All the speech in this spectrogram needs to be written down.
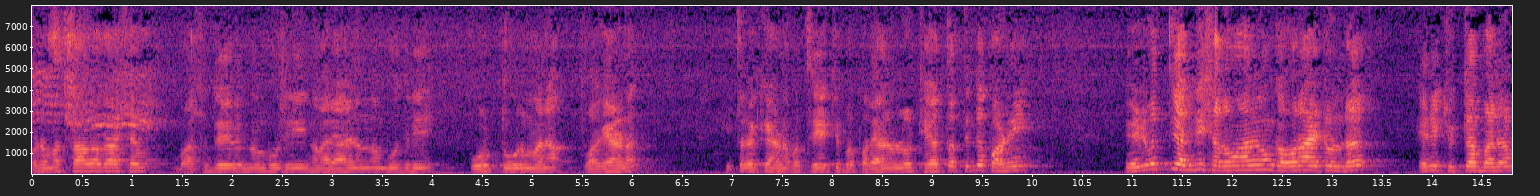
ഉടമസ്ഥാവകാശം വാസുദേവൻ നമ്പൂതിരി നാരായണൻ നമ്പൂതിരി കോട്ടൂർ മന വകയാണ്. ഇത്രയൊക്കെയാണ് പ്രത്യേകിച്ച് ഇപ്പോൾ പറയാനുള്ളൂ. ക്ഷേത്രത്തിന്റെ പണി എഴുപത്തി അഞ്ച് ശതമാനവും കവറായിട്ടുണ്ട്. ഇനി ചുറ്റമ്പലം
